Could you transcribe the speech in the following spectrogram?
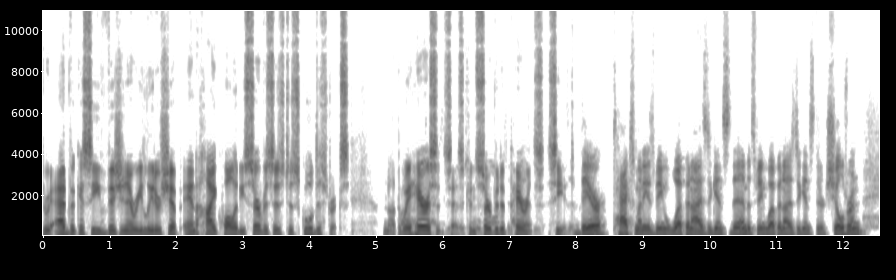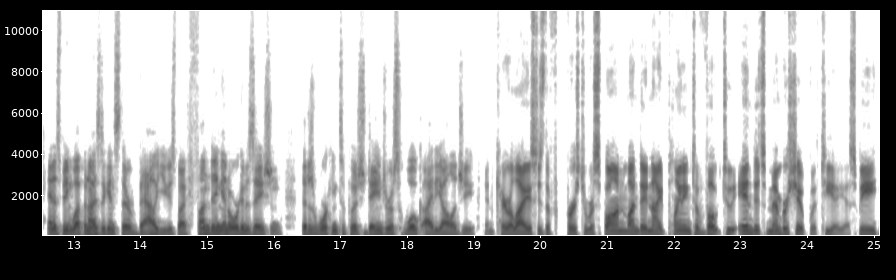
through advocacy, visionary leadership, and high quality services to school districts not the way Harrison says conservative parents see it. Their tax money is being weaponized against them, it's being weaponized against their children, and it's being weaponized against their values by funding an organization that is working to push dangerous woke ideology. And Carroll ISD is the first to respond Monday night, planning to vote to end its membership with TASB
